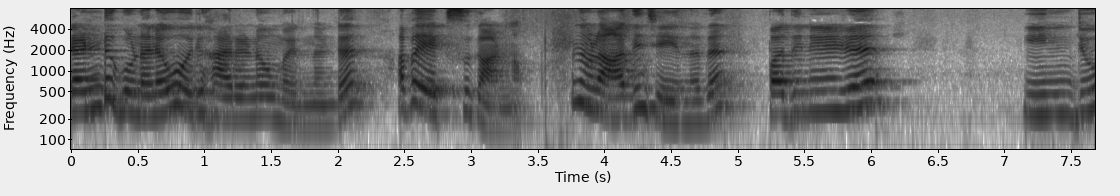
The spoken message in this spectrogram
രണ്ട് ഗുണനവും ഒരു ഹരണവും വരുന്നുണ്ട്. അപ്പോൾ എക്സ് കാണണം. നമ്മൾ ആദ്യം ചെയ്യുന്നത് പതിനേഴ് ഇന്റു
